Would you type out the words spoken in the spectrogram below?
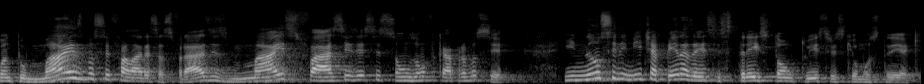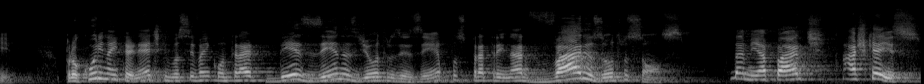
Quanto mais você falar essas frases, mais fáceis esses sons vão ficar para você. E não se limite apenas a esses três tongue twisters que eu mostrei aqui. Procure na internet que você vai encontrar dezenas de outros exemplos para treinar vários outros sons. Da minha parte, acho que é isso.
